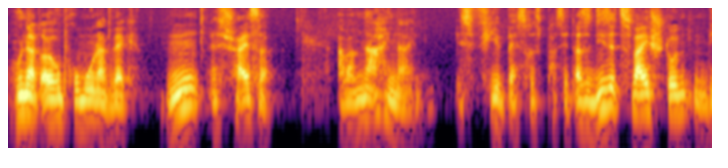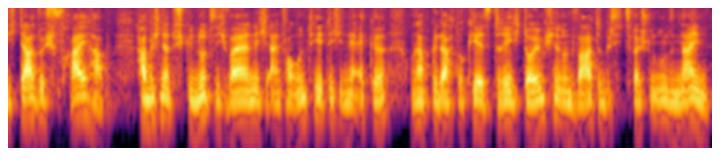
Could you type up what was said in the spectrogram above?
100 Euro pro Monat weg. Hm, ist scheiße. Aber im Nachhinein ist viel Besseres passiert. Also diese zwei Stunden, die ich dadurch frei habe, habe ich natürlich genutzt. Ich war ja nicht einfach untätig in der Ecke und habe gedacht, okay, jetzt drehe ich Däumchen und warte, bis die zwei Stunden um sind. Nein,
